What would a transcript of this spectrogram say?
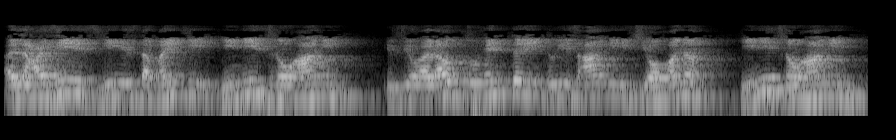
Al-Aziz, he is the mighty, he needs no army. If you're allowed to enter into his army, it's your honor. He needs no army.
